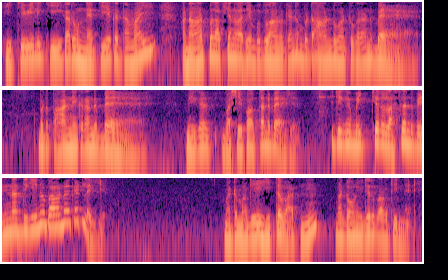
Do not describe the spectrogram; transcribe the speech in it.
හිතවිලි කීකරු නැති එක තමයි අනාත්ම ලක්ෂණ වශයෙන් බුදුහාමර කියන්නේ උඹට ආණ්ඩු මට්ටු කරන්න බෑ. උඹට පාලනය කරන්න බෑ. මේක වශයේ පවත්වන්න බෑ කියලා. ඉතින් මෙච්චර ලස්සනට පෙන්නද්දි කියනවා භාවනාව කැඩලයි කියලා. මට මගේ හිතවත් මට ඕන විදිහට පවතින්නේ නැහැ.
